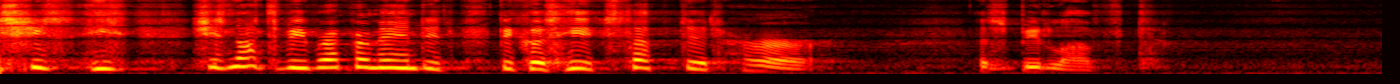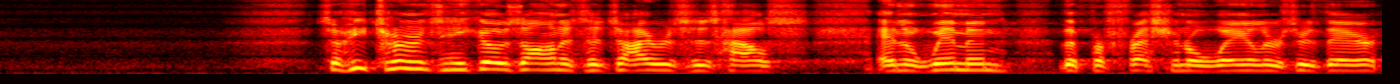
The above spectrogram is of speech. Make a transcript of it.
She's, he, she's not to be reprimanded because he accepted her as beloved. So he turns and he goes on into Jairus' house, and the women, the professional wailers, are there,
